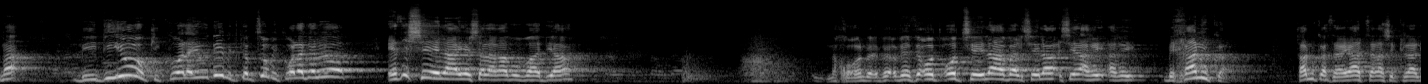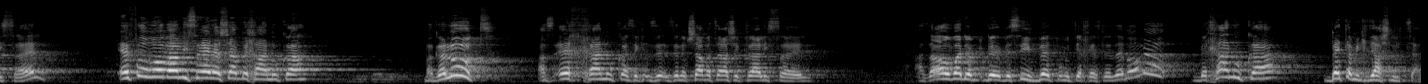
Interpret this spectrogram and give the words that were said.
מה? בדיוק, כי כל היהודים התקבצו מכל הגלויות. איזה שאלה יש על הרב עובדיה? נכון, וזו עוד, עוד שאלה, אבל שאלה, שאלה הרי, הרי בחנוכה, חנוכה זה היה הצלה של כלל ישראל? איפה רוב עם ישראל ישב בחנוכה? בגלות. אז איך חנוכה זה, זה, זה נחשב הצלה של כלל ישראל? אז הרב עובדיה בסעיף ב' פה מתייחס לזה ואומר, בחנוכה בית המקדש ניצל.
